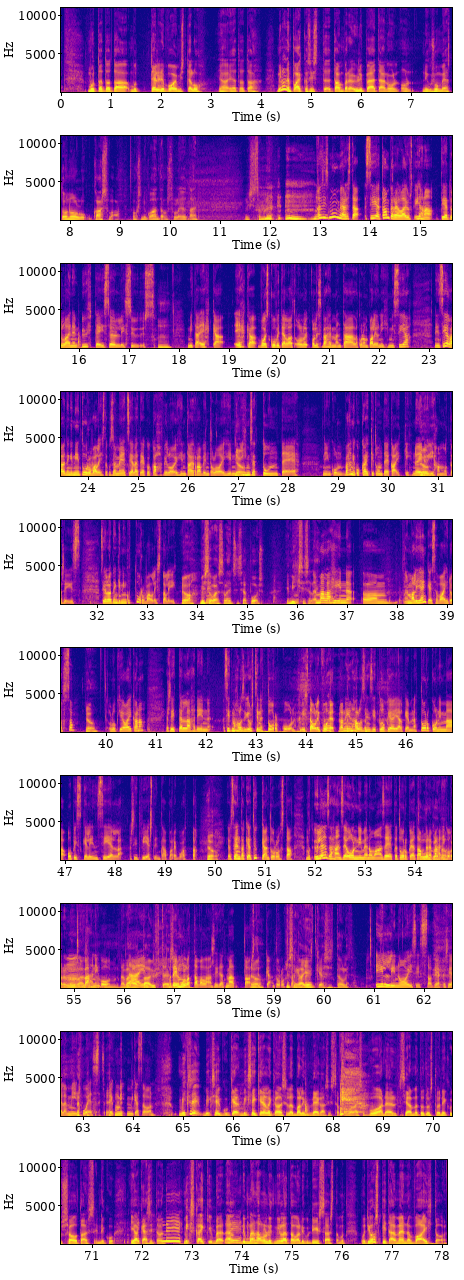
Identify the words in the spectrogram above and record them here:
Mutta tota, mut telinen voimistelu ja, ja tota, millainen paikka siis Tampere ylipäätään on, on niin kuin sun mielestä on ollut kasvaa? Onko se niin kuin antanut sulle jotain? Oliko se semmoinen, No siis mun mielestä siellä Tampereella on just ihana tietynlainen yhteisöllisyys. mm, mitä ehkä, ehkä voisi kuvitella, että oli- olisi vähemmän täällä, kun on paljon ihmisiä, niin siellä on jotenkin niin turvallista, kun sä meet siellä kahviloihin tai ravintoloihin, Joo. niin ihmiset tuntee. Niin kuin, vähän niin kuin kaikki tuntee kaikki. No ei Joo. nyt ihan, mutta siis siellä on jotenkin niin kuin turvallista liikkua. joo. Missä niin, vaiheessa lähdit sit sieltä pois? Ja miksi se lähdit Mä lähdin, ähm, mä olin Jenkeissä vaihdossa Joo. lukioaikana ja sitten lähdin, sitten mä halusin just sinne Turkuun, mistä oli puhetta, niin halusin sitten lukion jälkeen mennä Turkuun, niin mä opiskelin siellä sit viestintää pari vuotta. Joo. Ja sen takia tykkään Turusta, mutta yleensähän se on nimenomaan se, että Turku ja Tampere Turku vähän niin on mm, vähän niin kuin mm, yhteen Mutta ei mulla tavallaan siitä, että mä taas Joo. tykkään Turusta Missä hirveästi. Jenkeissä sitten olit? Illinoisissa, tiedätkö siellä Midwest, ei mi- mikä se on? Miksei, miksei, kun, miksei kenelläkään ole sillä, että mä olin Vegasissa kokonaisen vuoden. Siellä mä tutustuin niinku showtanssin niinku ihan käsittämättä. Niin. Miksi kaikki, mä, äl, Niin. niin. mä en halua nyt millään tavalla niinku dissaa sitä, mutta, mutta jos pitää mennä vaihtoon,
